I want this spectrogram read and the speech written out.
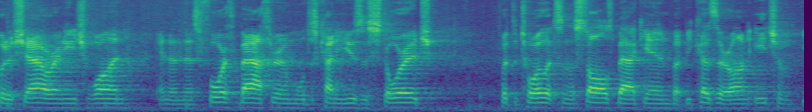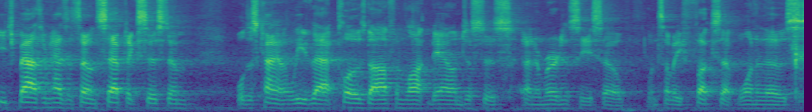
Put a shower in each one, and then this fourth bathroom we'll just kind of use as storage. Put the toilets and the stalls back in, but because they're on each of each bathroom has its own septic system, we'll just kind of leave that closed off and locked down just as an emergency. So when somebody fucks up one of those,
